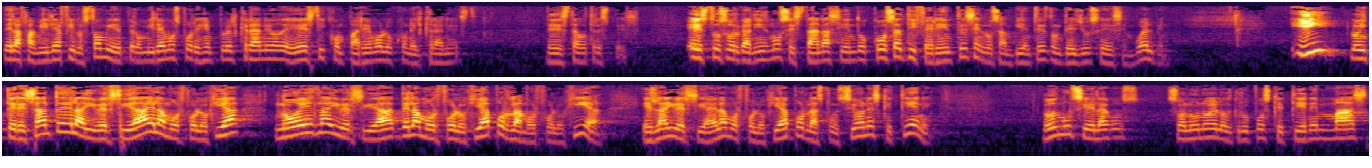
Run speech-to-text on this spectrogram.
de la familia Filostomide, pero miremos, por ejemplo, el cráneo de este y comparémoslo con el cráneo de esta otra especie estos organismos están haciendo cosas diferentes en los ambientes donde ellos se desenvuelven. Y lo interesante de la diversidad de la morfología no es la diversidad de la morfología por la morfología, es la diversidad de la morfología por las funciones que tiene. Los murciélagos son uno de los grupos que tienen más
